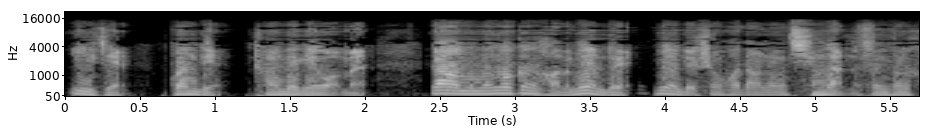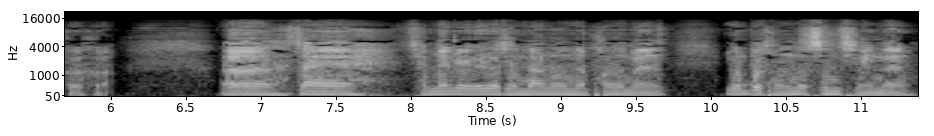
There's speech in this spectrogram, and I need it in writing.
意见、观点传递给我们。让我们能够更好的面对面对生活当中情感的分分合合，呃，在前面这个热线当中呢，朋友们用不同的心情呢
